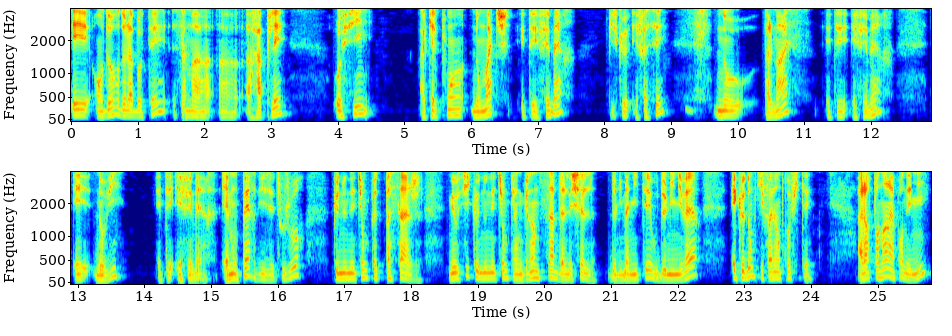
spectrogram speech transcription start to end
et en dehors de la beauté, ça m'a euh, rappelé aussi à quel point nos matchs étaient éphémères, puisque effacés, nos palmarès étaient éphémères, et nos vies étaient éphémères. Et mon père disait toujours que nous n'étions que de passage, mais aussi que nous n'étions qu'un grain de sable à l'échelle de l'humanité ou de l'univers, et que donc il fallait en profiter. Alors pendant la pandémie,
